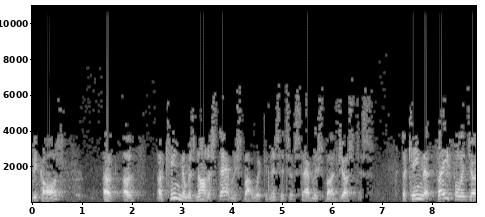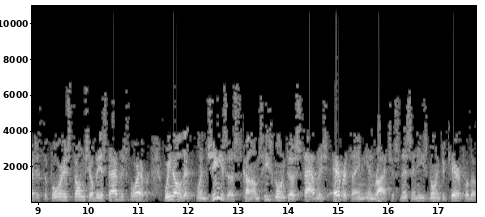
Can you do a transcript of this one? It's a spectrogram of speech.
because a, a, a kingdom is not established by wickedness, it's established by justice. The king that faithfully judgeth the poor, his throne shall be established forever. We know that when Jesus comes, he's going to establish everything in righteousness, and he's going to care for the,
